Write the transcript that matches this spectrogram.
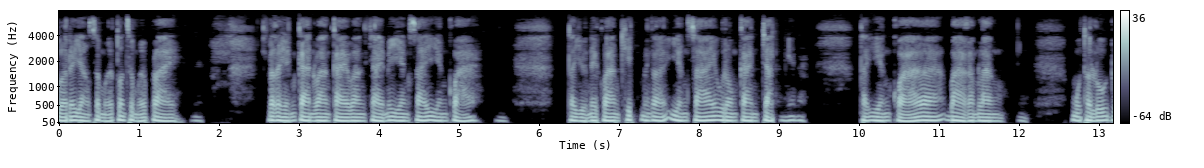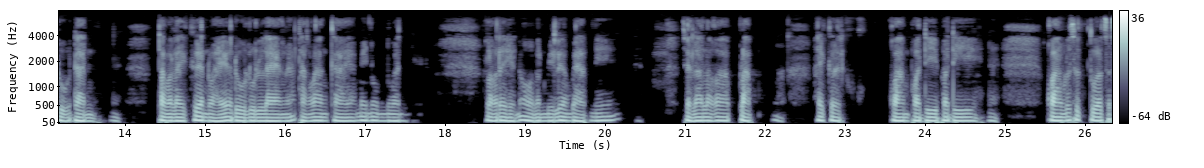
ตัวได้อย่างเสมอต้นเสมอปลาย แล้วก็เห็นการวางกายวางใจไม่เอียงซ้ายเอียงขวาแต่อยู่ในความคิดมันก็เอียงซ้ายอุดมการจัดเงี้ยนะ แต่เอียงขวาบ้ากำลัง มุทะลุดูดันทำอะไรเคลื่อนไหวก็ดูรุนแรงนะทางร่างกายไม่นุ่มนวลเราได้เห็นโอ้มันมีเรื่องแบบนี้ เสร็จแล้วเราก็ปรับให้เกิดความพอดีพอดี ความรู้สึกตัวส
